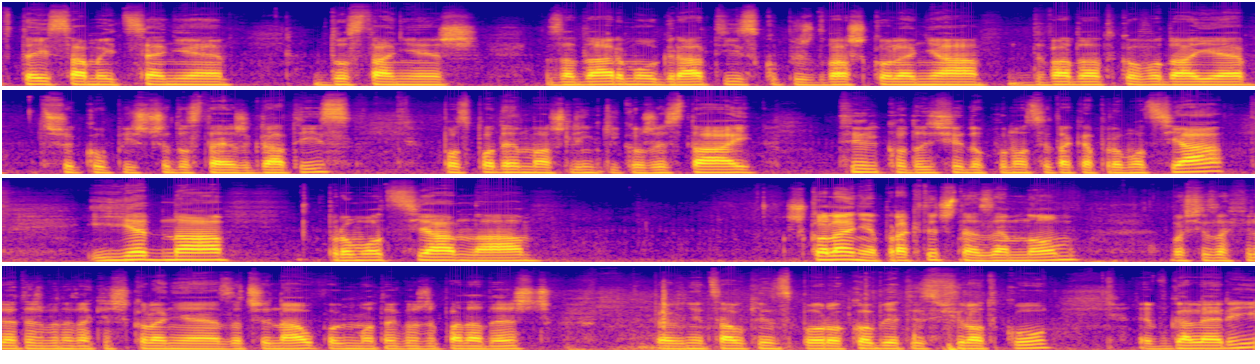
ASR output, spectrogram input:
w tej samej cenie dostaniesz za darmo, gratis, kupisz dwa szkolenia, dwa dodatkowo daję, trzy kupisz, trzy dostajesz gratis. Pod spodem masz linki, korzystaj. Tylko do dzisiaj do północy taka promocja i jedna promocja na szkolenie praktyczne ze mną Właśnie za chwilę też będę takie szkolenie zaczynał, pomimo tego, że pada deszcz. Pewnie całkiem sporo kobiet jest w środku w galerii.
